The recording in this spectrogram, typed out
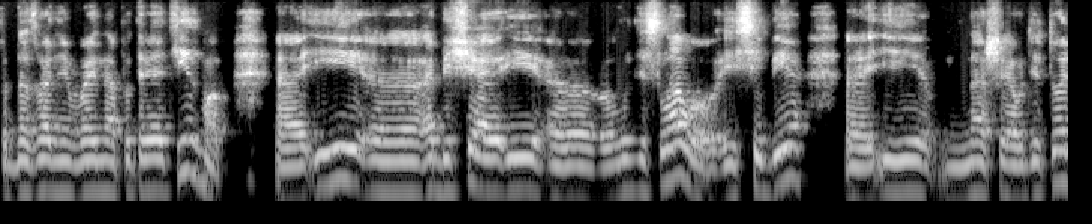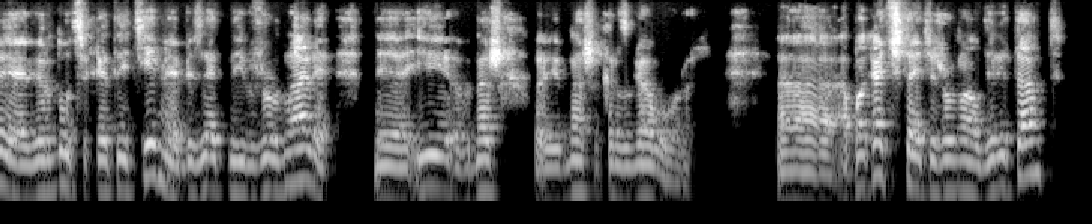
под названием «Война патриотизмов». И обещаю и Владиславу, и себе, и нашей аудитории вернуться к этой теме обязательно и в журнале, и в наших, и в наших разговорах. А пока читайте журнал «Дилетант»,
